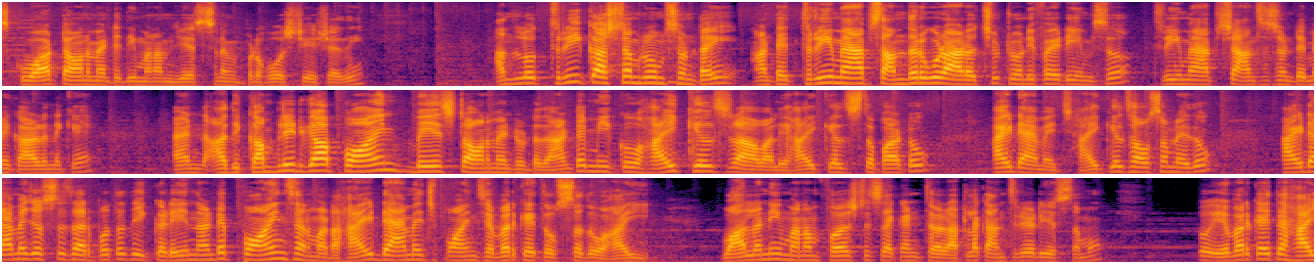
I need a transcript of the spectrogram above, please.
squad tournament ఇది మనం చేస్తున్నాం ఇప్పుడు హోస్ట్ చేసేది. అందులో త్రీ కస్టమ్ రూమ్స్ ఉంటాయి. అంటే త్రీ మ్యాప్స్ అందరూ కూడా ఆడొచ్చు twenty five teams three maps chances ఉంటాయి మీకు ఆడడానికి అండ్ అది కంప్లీట్గా పాయింట్ బేస్డ్ టోర్నమెంట్ ఉంటుంది. అంటే మీకు హై కిల్స్ రావాలి. హై కిల్స్తో పాటు హై డ్యామేజ్ హై కిల్స్ అవసరం లేదు. హై డ్యామేజ్ వస్తే సరిపోతుంది. ఇక్కడ ఏంటంటే పాయింట్స్ అనమాట హై డ్యామేజ్ పాయింట్స్ ఎవరికైతే వస్తుందో హై వాళ్ళని మనం ఫస్ట్ సెకండ్ థర్డ్ అట్లా కన్సిడర్ చేస్తాము. సో ఎవరికైతే హై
